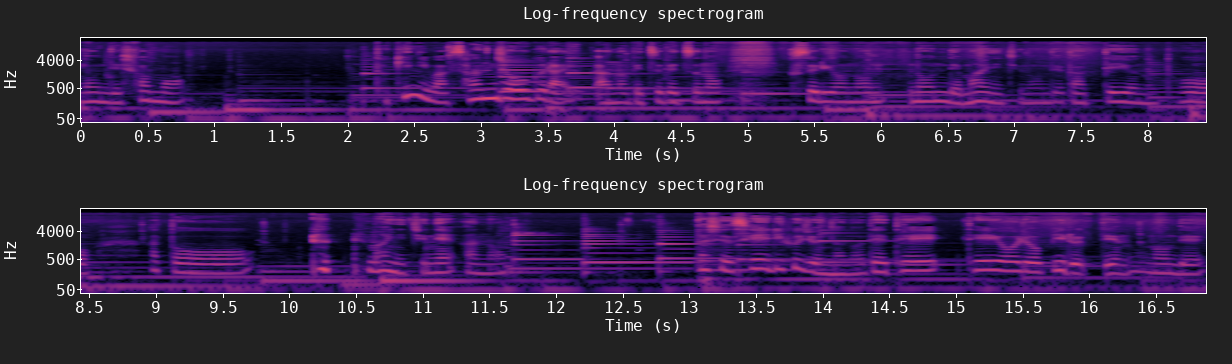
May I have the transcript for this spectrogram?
飲んでしかも時には3錠ぐらいあの別々の薬を飲んで毎日飲んでたっていうのとあと 毎日ねあの私は生理不順なので低用量ピルっていうのを飲んで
